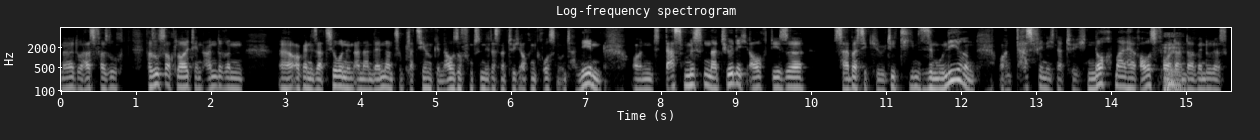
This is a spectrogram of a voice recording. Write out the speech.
Ne, du hast versucht, versuchst auch Leute in anderen äh, Organisationen in anderen Ländern zu platzieren. Und genauso funktioniert das natürlich auch in großen Unternehmen. Und das müssen natürlich auch diese Cybersecurity-Teams simulieren. Und das finde ich natürlich noch mal herausfordernder, mhm. wenn du das,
